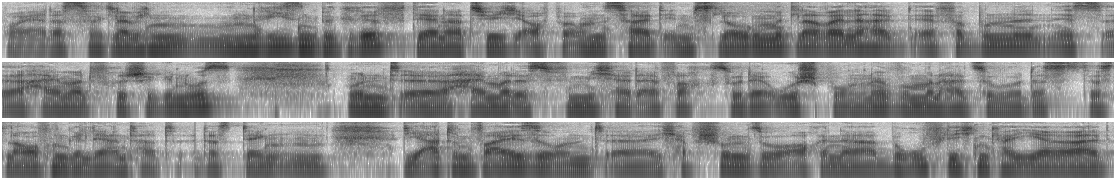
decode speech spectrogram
Boah, ja, das ist, glaube ich, ein, ein Riesenbegriff, der natürlich auch bei uns halt im Slogan mittlerweile halt äh, verbunden ist. Äh, Heimat, frische Genuss. Und äh, Heimat ist für mich halt einfach so der Ursprung, ne? wo man halt so das, das Laufen gelernt hat, das Denken, die Art und Weise. Und äh, ich habe schon so auch in der beruflichen Karriere halt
